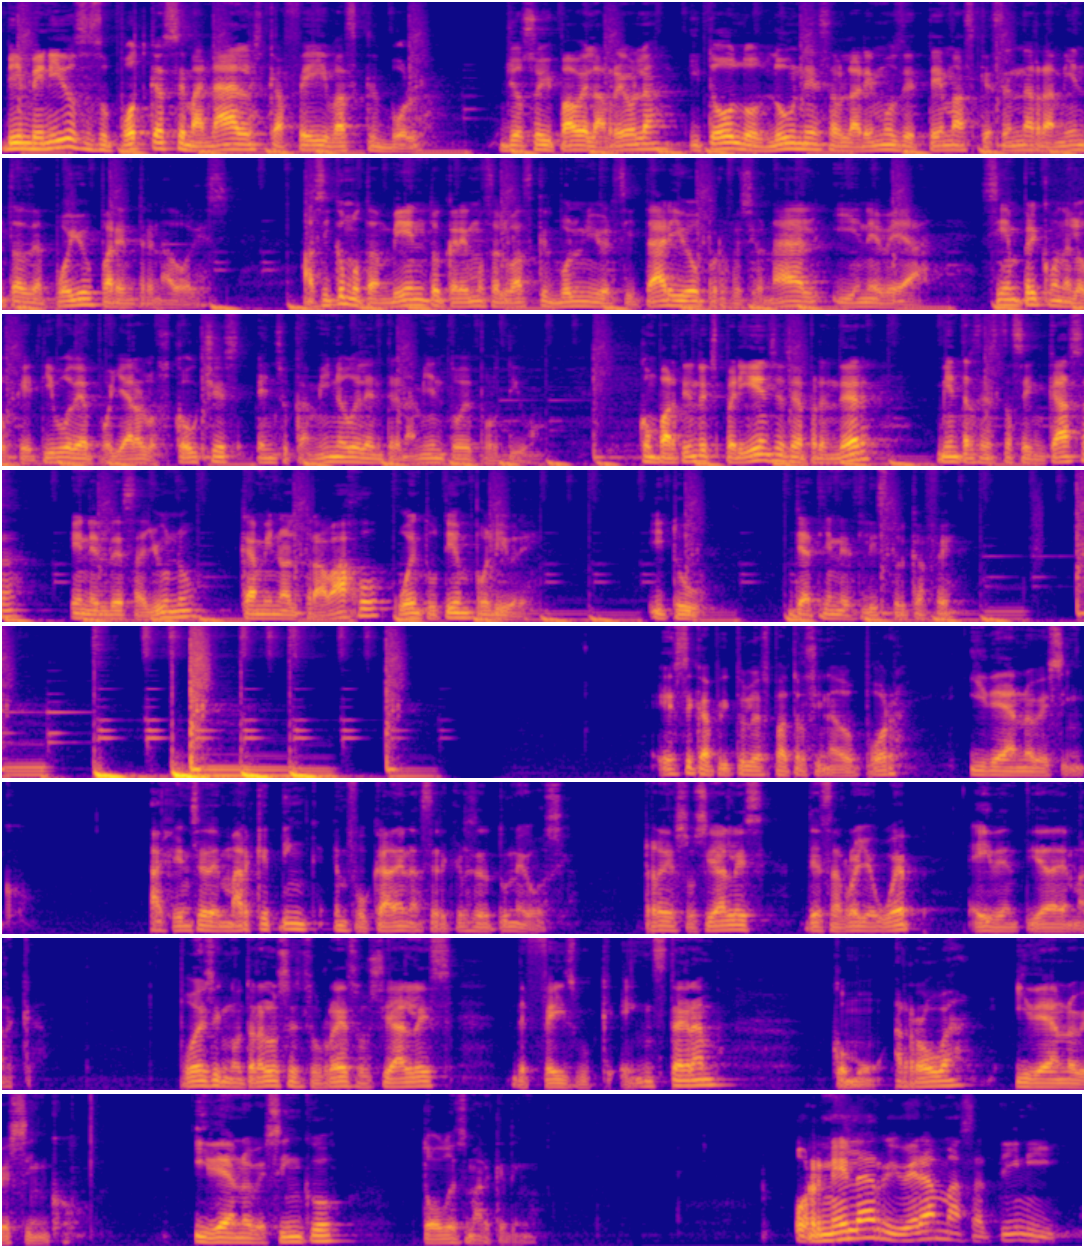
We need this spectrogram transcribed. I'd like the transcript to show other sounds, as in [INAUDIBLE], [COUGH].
Bienvenidos a su podcast semanal Café y Básquetbol. Yo soy Pavel Arreola y todos los lunes hablaremos de temas que sean herramientas de apoyo para entrenadores. Así como también tocaremos el básquetbol universitario, profesional y NBA, siempre con el objetivo de apoyar a los coaches en su camino del entrenamiento deportivo. Compartiendo experiencias y aprender mientras estás en casa, en el desayuno, camino al trabajo o en tu tiempo libre. ¿Y tú? ¿Ya tienes listo el café? Este capítulo es patrocinado por Idea 95, agencia de marketing enfocada en hacer crecer tu negocio, redes sociales, desarrollo web e identidad de marca. Puedes encontrarlos en sus redes sociales de Facebook e Instagram como arroba Idea 95. Idea 95, todo es marketing. Ornella Rivera Mazzatini,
